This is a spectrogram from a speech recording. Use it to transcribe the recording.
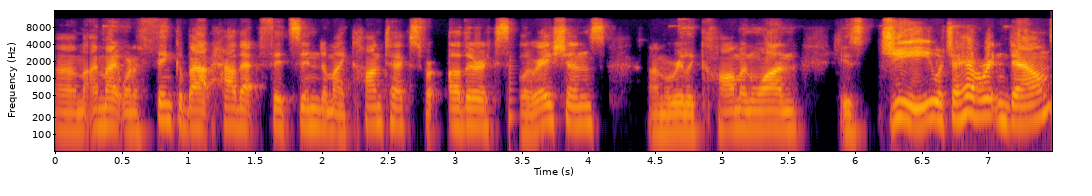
Um, I might want to think about how that fits into my context for other accelerations. Um, a really common one is G, which I have written down.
